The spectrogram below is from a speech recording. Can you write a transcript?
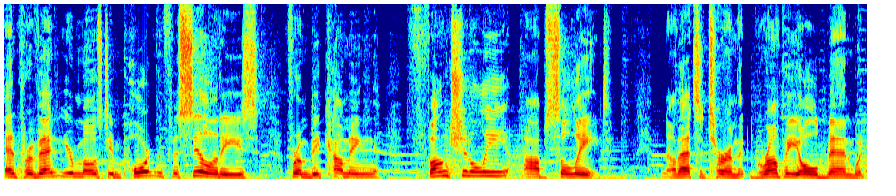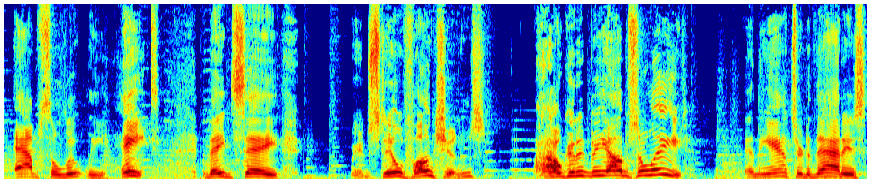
and prevent your most important facilities from becoming functionally obsolete. Now, that's a term that grumpy old men would absolutely hate. They'd say, it still functions. How could it be obsolete? And the answer to that is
